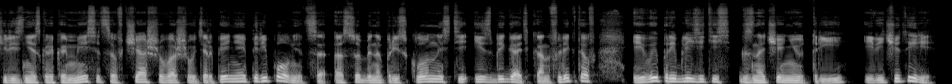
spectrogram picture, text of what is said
Через несколько месяцев чаша вашего терпения переполнится, особенно при склонности избегать конфликтов, и вы приблизитесь к значению 3 или 4.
